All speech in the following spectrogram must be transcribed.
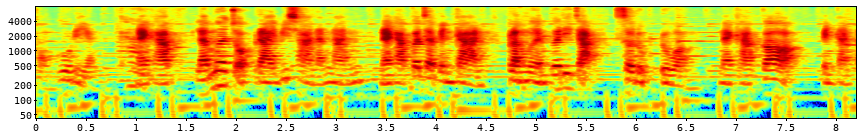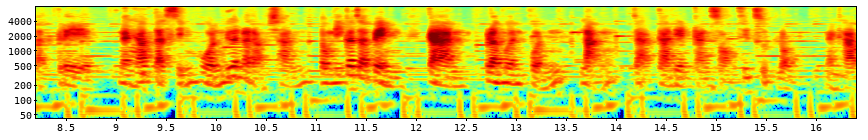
ของผู้เรียนค่ะนะครับและเมื่อจบรายวิชานั้นๆนะครับก็จะเป็นการประเมินเพื่อที่จะสรุปรวมนะครับ ก็เป็นการตัดเกรดนะครับตัดสินผลเลื่อนระดับชั้น ตรงนี้ก็จะเป็นการประเมินผลหลังจากการเรียนการสอนสิ้นสุดลง นะครับ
